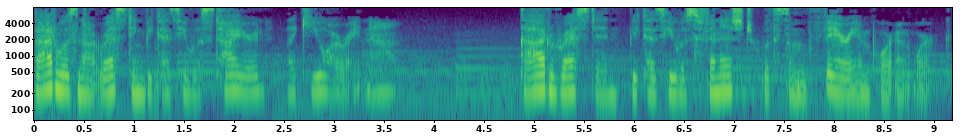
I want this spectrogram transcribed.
God was not resting because he was tired like you are right now. God rested because he was finished with some very important work.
